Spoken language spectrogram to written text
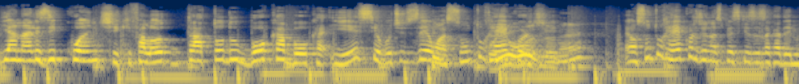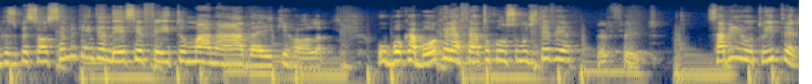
e análise quant, que falou, tratou do boca a boca. E esse, eu vou te dizer, é um assunto recorde. né? É um assunto recorde nas pesquisas acadêmicas. O pessoal sempre quer entender esse efeito manada aí que rola. O boca a boca, ele afeta o consumo de TV. Perfeito. Sabe o Twitter?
